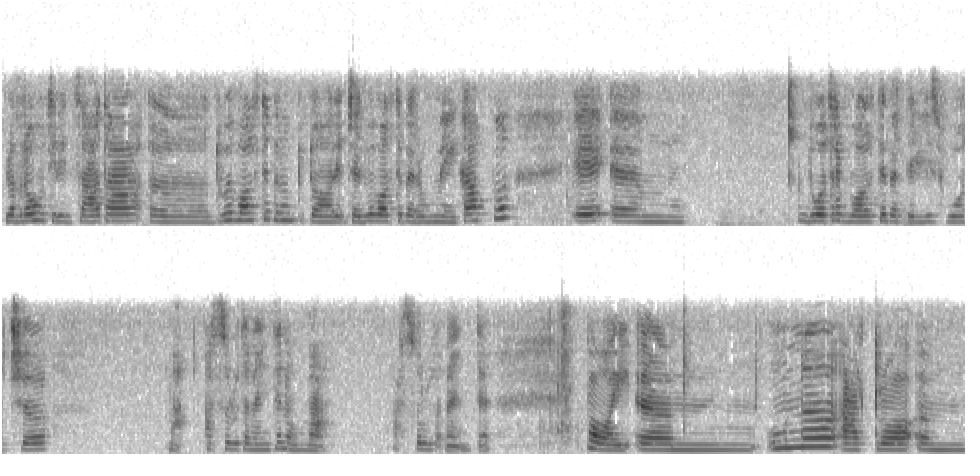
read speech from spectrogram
L'avrò utilizzata eh, due volte per un tutorial cioè due volte per un make up e ehm, due o tre volte per degli swatch ma assolutamente non va. Assolutamente. Poi um, un altro um,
